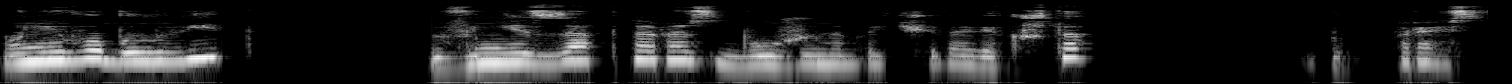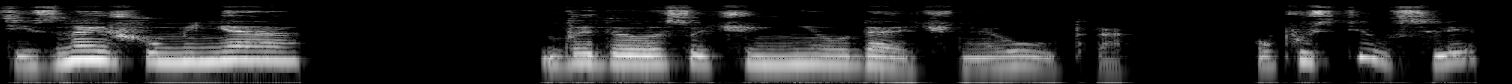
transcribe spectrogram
У него был вид внезапно разбуженного человека. Что? Прости, знаешь, у меня выдалось очень неудачное утро. Упустил след,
